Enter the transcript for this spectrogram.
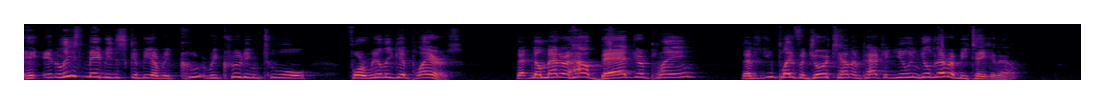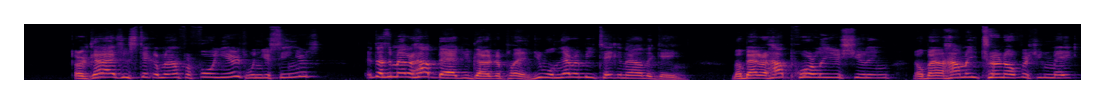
at least maybe this could be a recruit, recruiting tool for really good players? That no matter how bad you're playing, that if you play for Georgetown and Patrick Ewing, you'll never be taken out. Or guys who stick around for four years when you're seniors, it doesn't matter how bad you guys are playing, you will never be taken out of the game. No matter how poorly you're shooting, no matter how many turnovers you make,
